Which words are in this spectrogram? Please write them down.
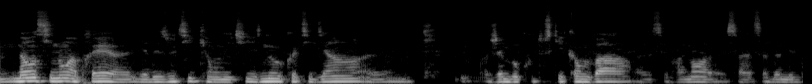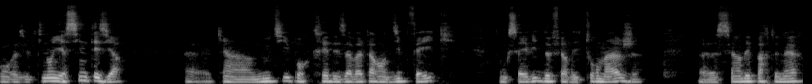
non, sinon, après, il y a des outils qu'on utilise nous au quotidien j'aime beaucoup tout ce qui est Canva, euh, c'est vraiment, euh, ça, ça, donne des bons résultats. Sinon, il y a Synthesia, euh, qui est un outil pour créer des avatars en deepfake. Donc, ça évite de faire des tournages. C'est un des partenaires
